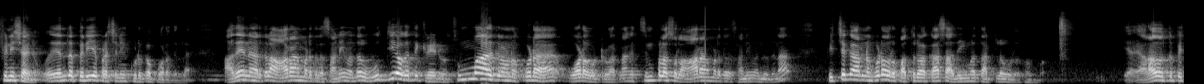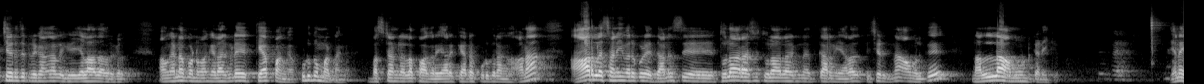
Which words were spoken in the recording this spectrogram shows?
ஃபினிஷ் ஆகிடும் எந்த பெரிய பிரச்சனையும் கொடுக்க போகிறதில்ல அதே நேரத்தில் ஆறாம் இடத்துல சனி வந்தால் உத்தியோகத்தை கிரியேட் பண்ணும் சும்மா இருக்கிறவனை கூட ஓட விட்டுருவார். நாங்கள் சிம்பிளாக சொல்ல ஆறாம் இடத்துல சனி வந்ததுன்னா பிச்சைக்காரனை கூட ஒரு பத்து ரூபா காசு அதிகமாக தட்டில் விழுகும். யாராவது ஒருத்தர் பிச்சை எடுத்துட்டு இருக்காங்க இயலாதவர்கள். அவங்க என்ன பண்ணுவாங்க? எல்லாருக்கிட்டே கேட்பாங்க. கொடுக்க மாட்டாங்க. பஸ் ஸ்டாண்ட்ல எல்லாம் பார்க்குற யாரும் கேட்டால் கொடுக்குறாங்க. ஆனால் ஆறில் சனி வரக்கூடிய தனுசு துலா ராசி துலா லக்னத்துக்காரங்க யாராவது பிச்சை எடுத்துனா அவங்களுக்கு நல்ல அமௌண்ட் கிடைக்கும். ஏன்னா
